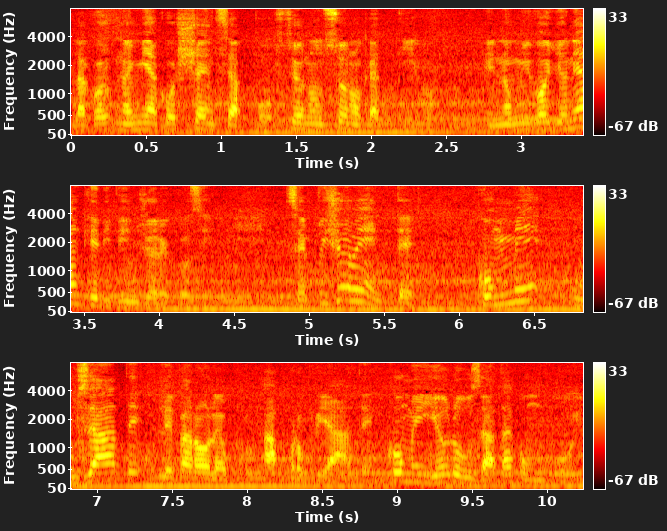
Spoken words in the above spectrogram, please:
la, la mia coscienza è a posto, io non sono cattivo e non mi voglio neanche dipingere così. Semplicemente con me usate le parole appropriate, come io l'ho usata con voi.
